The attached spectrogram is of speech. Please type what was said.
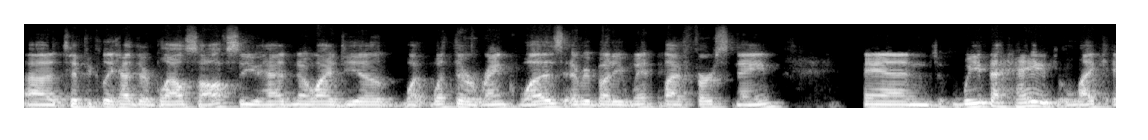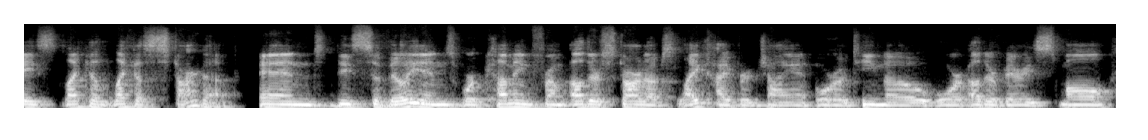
uh, typically had their blouse off, so you had no idea what, what their rank was. Everybody went by first name, and we behaved like a like a like a startup. And these civilians were coming from other startups like Hypergiant or Oteemo or other very small,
